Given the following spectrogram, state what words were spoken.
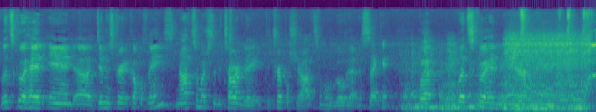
let's go ahead and uh, demonstrate a couple things. Not so much the guitar today, the triple shots, and we'll go over that in a second. But let's go ahead and hear.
